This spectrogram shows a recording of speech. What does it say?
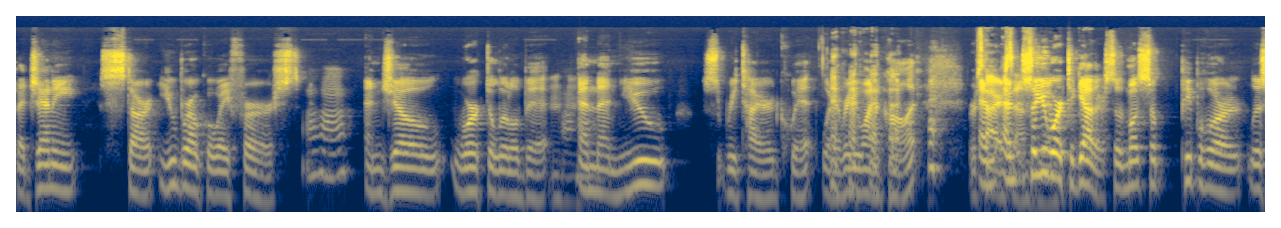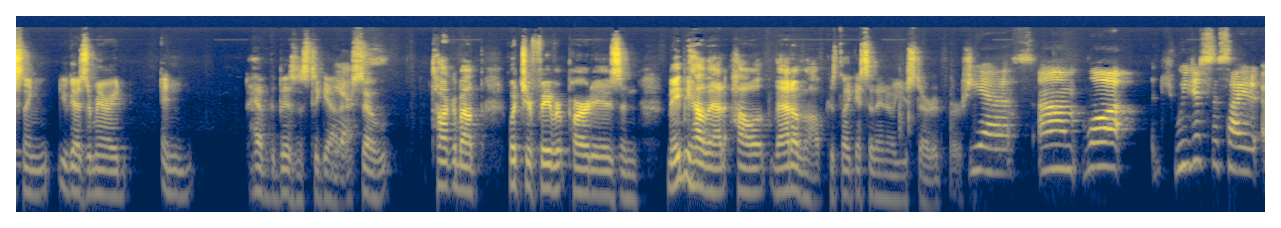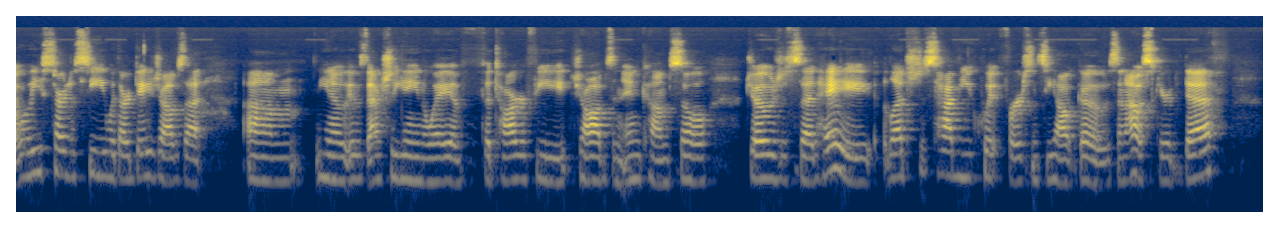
that Jenny start you broke away first, hmm and Joe worked a little bit, Mhm. and then you retired, quit, whatever you want to call it, and, and so you work together. So most so people who are listening, you guys are married and have the business together. Yes. So talk about what your favorite part is and maybe how that how that evolved because like I said I know you started first. Yes. Um. Well, we just decided we started to see with our day jobs that, um, you know, it was actually getting in the way of photography jobs and income. So Joe just said, "Hey, let's just have you quit first and see how it goes." And I was scared to death,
